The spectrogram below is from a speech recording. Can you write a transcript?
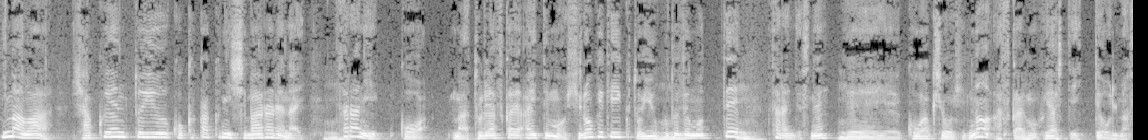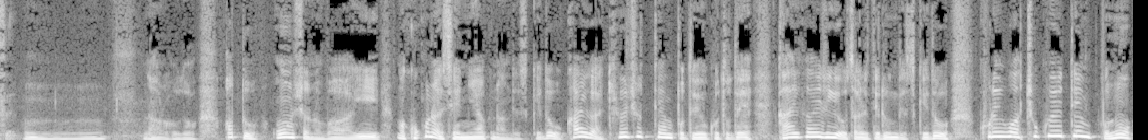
今は100円という価格に縛られない、さらにこうまあ、取り扱いアイテムを広げていくということでもって、うん、さらにですね、うん、えー、高額商品の扱いも増やしていっております。なるほど。あと、御社の場合、まあ、国内1200なんですけど、海外90店舗ということで、海外事業されてるんですけど、これは直営店舗の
